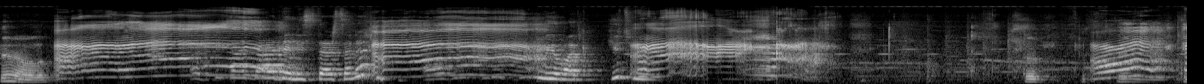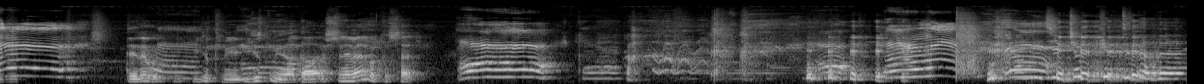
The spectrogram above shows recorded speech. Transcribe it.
değil mi oğlum? Hadi bir tane daha den istersen ha. Yutmuyor bak. Yutmuyor. Dur. Dene bak. Yutmuyor. Yutmuyor. Daha üstüne verme kusar. Anneciğim çok kötü tadı.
